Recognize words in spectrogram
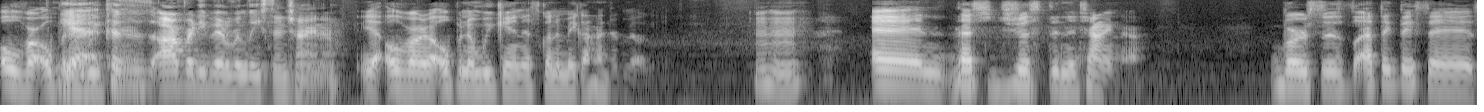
over opening. Yeah, because it's already been released in China. Yeah, over the opening weekend, it's going to make a hundred million. Mm-hmm. And that's just in the China versus I think they said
